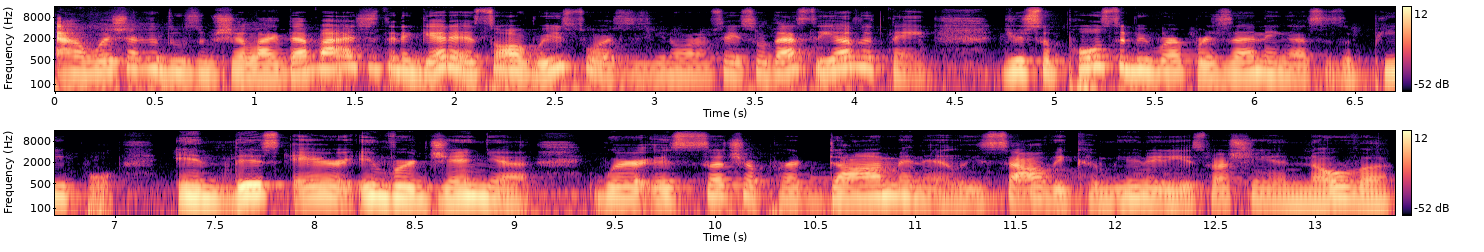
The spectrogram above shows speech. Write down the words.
I wish I could do some shit like that, but I just didn't get it. It's all resources, you know what I'm saying? So that's the other thing. You're supposed to be representing us as a people in this area, in Virginia, where it's such a predominantly Salvi community, especially in Nova.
